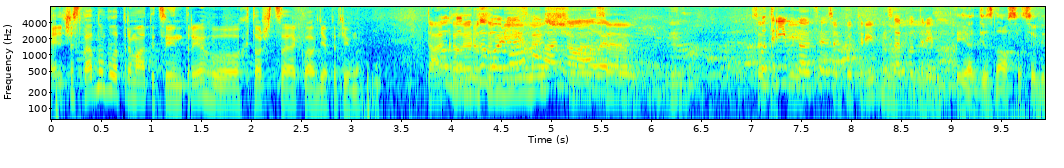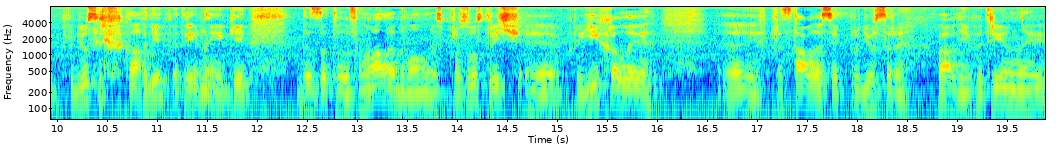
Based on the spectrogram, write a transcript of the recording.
Е, Чи складно було тримати цю інтригу? Хто ж це Клавдія Петрівна? Так, Ну, але доволі розуміли, складно, що але це, м, це, Потрібно таки- це. це потрібно. Це і- потрібно. Я дізнався це від продюсерів Клавдії Петрівни, які десь зателефонували, домовились про зустріч, е, приїхали, е, представилися як продюсери Клавдії Петрівни,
